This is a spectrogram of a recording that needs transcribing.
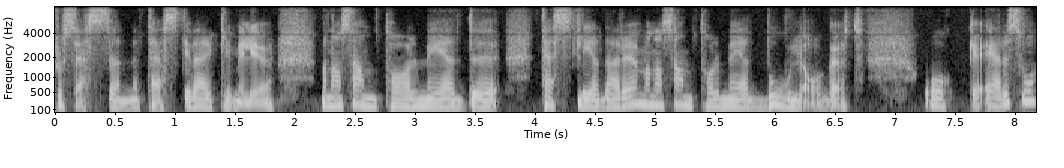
processen med test i verklig miljö. Man har samtal med eh, testledare, man har samtal med bolaget. Och är det så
